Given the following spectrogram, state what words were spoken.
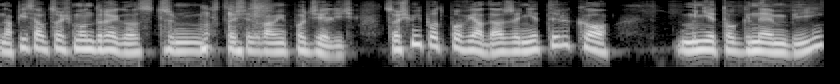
napisał coś mądrego, z czym chcę się z wami podzielić. Coś mi podpowiada, że nie tylko mnie to gnębi,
